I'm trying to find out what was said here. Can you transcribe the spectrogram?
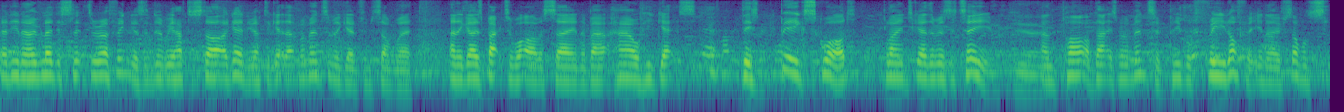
and you know, we've let it slip through our fingers, and then we have to start again. You have to get that momentum again from somewhere, and it goes back to what I was saying about how he gets this big squad playing together as a team, Yeah. and part of that is momentum. People feed off it. You know, if someone sl-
